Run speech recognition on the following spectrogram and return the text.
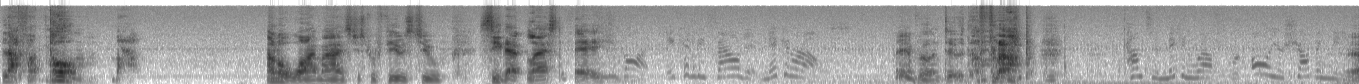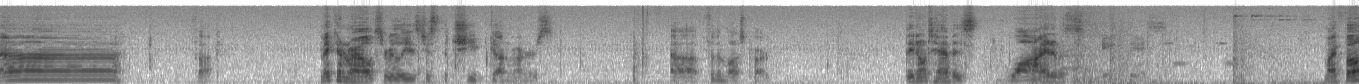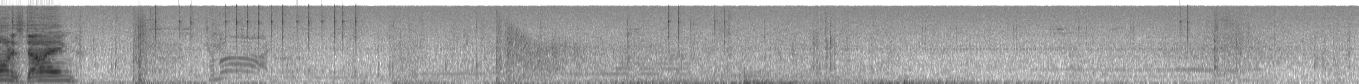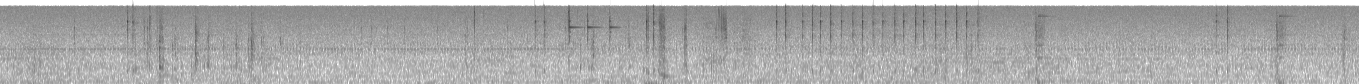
La Fantôme! I don't know why, my eyes just refuse to see that last A. It can be bought. It can be found at Mick and Ralph's. Everyone do the flop! Come to Mick and Ralph's for all your shopping needs. Uh, fuck. Mick and Ralph's really is just the cheap gun runners. Uh, for the most part. They don't have as wide of a... My phone is dying!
